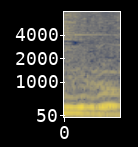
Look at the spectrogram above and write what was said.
Oh,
